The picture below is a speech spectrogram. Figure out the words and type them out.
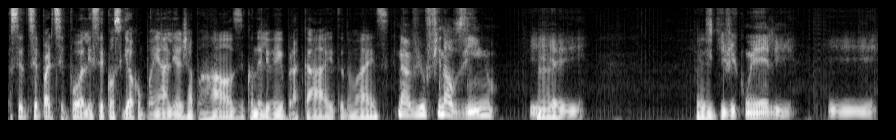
você participou ali, você conseguiu acompanhar ali a Japan House quando ele veio para cá e tudo mais? Não, eu vi o finalzinho e hum. aí eu estive com ele e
